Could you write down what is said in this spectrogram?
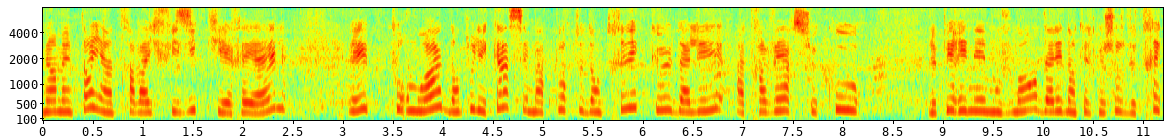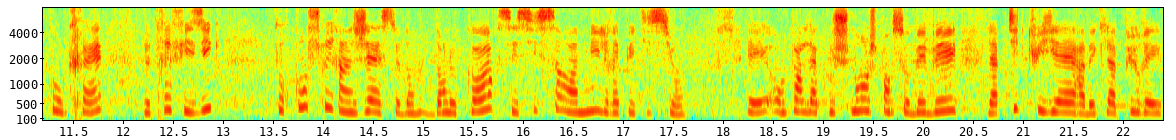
Mais en même temps, il y a un travail physique qui est réel. Et pour moi, dans tous les cas, c'est ma porte d'entrée que d'aller à travers ce cours de périnée mouvement, d'aller dans quelque chose de très concret, de très physique. Pour construire un geste dans, dans le corps, c'est 600 à 1000 répétitions. Et on parle d'accouchement, je pense au bébé, la petite cuillère avec la purée.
